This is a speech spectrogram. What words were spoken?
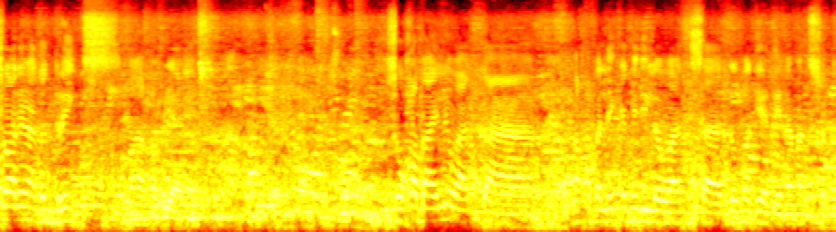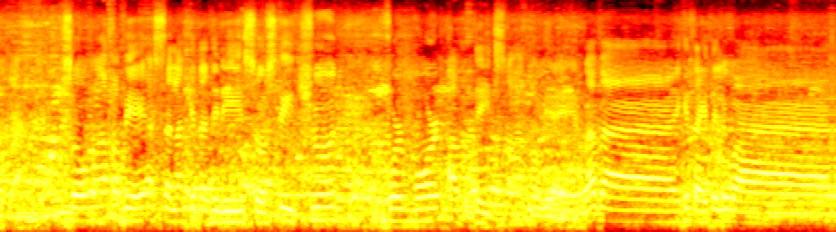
So, ano natin drinks, mga kabiyahe. So, kabay liwat, ah, makabalik kami nilawat sa Dumaguete naman sunod. ah. So, mga kabiyahe, hasta lang kita diri. So, stay tuned for more updates, mga kabiyahe. Bye-bye! Kita ito liwat!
